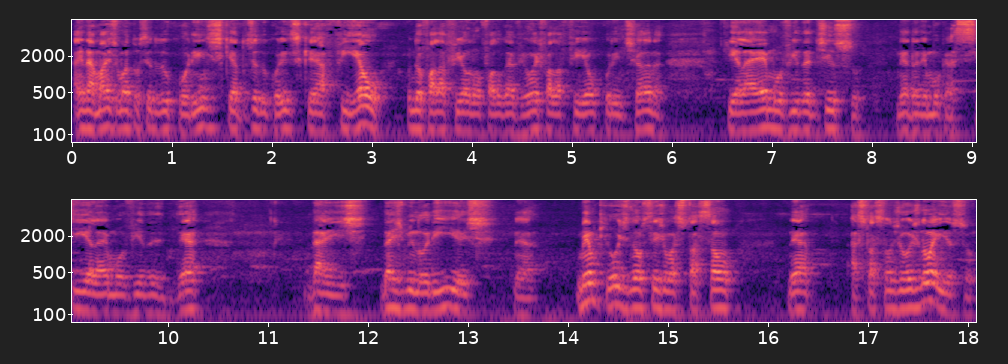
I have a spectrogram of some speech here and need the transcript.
Ainda mais uma torcida do Corinthians, que é a torcida do Corinthians, que é a fiel, quando eu falo fiel, não falo Gaviões, falo fiel corintiana, que ela é movida disso, né, da democracia, ela é movida né, das, das minorias. Né? Mesmo que hoje não seja uma situação, né, a situação de hoje não é isso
